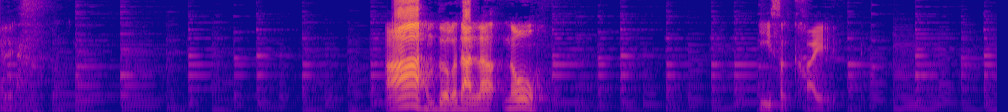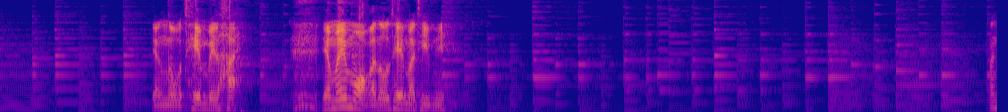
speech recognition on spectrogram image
ปะเนี่ย อ่าผมดูกระดานแล้ว no อีสัตว์ใครยังโนเทมไม่ได้ ยังไม่เหมาะกับโนเทมมาทีมนี้ มัน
